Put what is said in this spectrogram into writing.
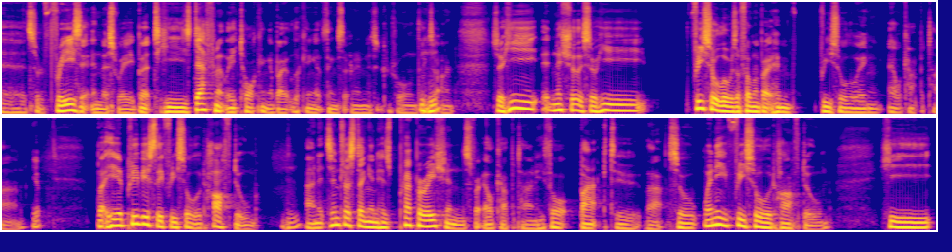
uh, sort of phrase it in this way, but he's definitely talking about looking at things that are in his control and things that aren't. So he initially, so he Free Solo was a film about him free soloing El Capitan. Yep. But he had previously free soloed Half Dome. And it's interesting in his preparations for El Capitan, he thought back to that. So when he free soloed Half Dome, he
